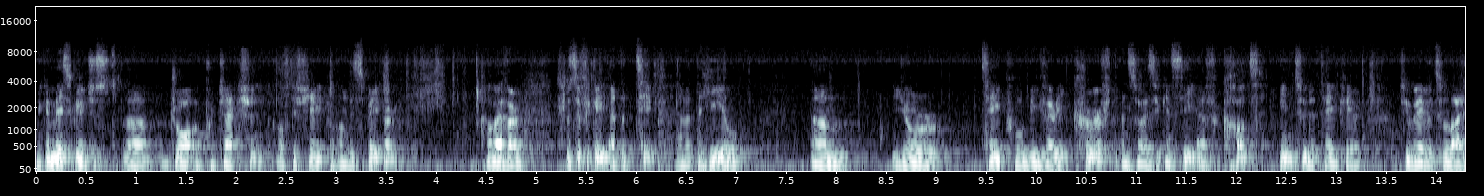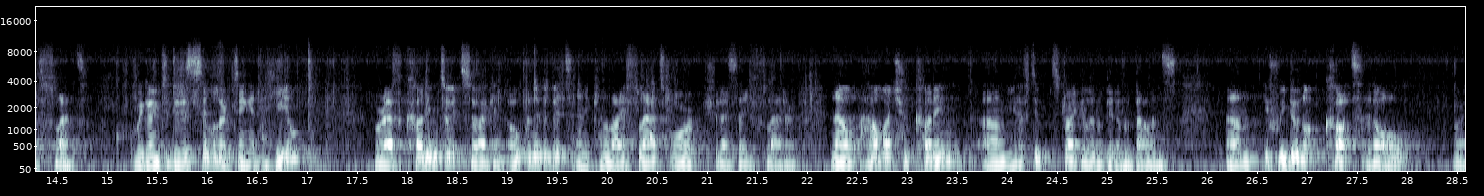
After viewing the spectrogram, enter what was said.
you can basically just uh, draw a projection of the shape on this paper. However, specifically at the tip and at the heel, um, your tape will be very curved, and so as you can see, I've cut into the tape here to be able to lie flat. We're going to do a similar thing at the heel, where I've cut into it so I can open it a bit and it can lie flat, or should I say flatter. Now, how much you cut in, um, you have to strike a little bit of a balance. Um, if we do not cut at all, right,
